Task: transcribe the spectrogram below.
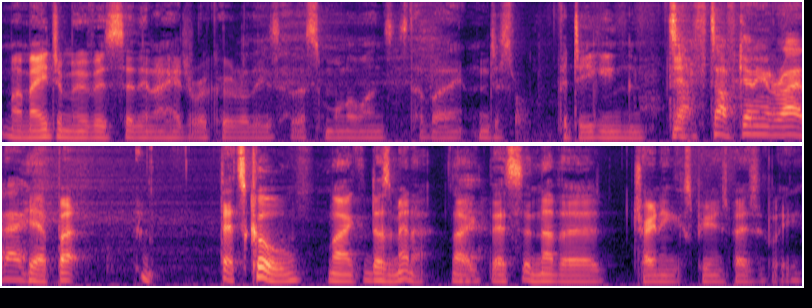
my major movers, so then I had to recruit all these other smaller ones and stuff like that, and just fatiguing. And, Tough, tough getting it right, eh? yeah, but that's cool. Like, it doesn't matter. Like, Yeah. that's another training experience, basically.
